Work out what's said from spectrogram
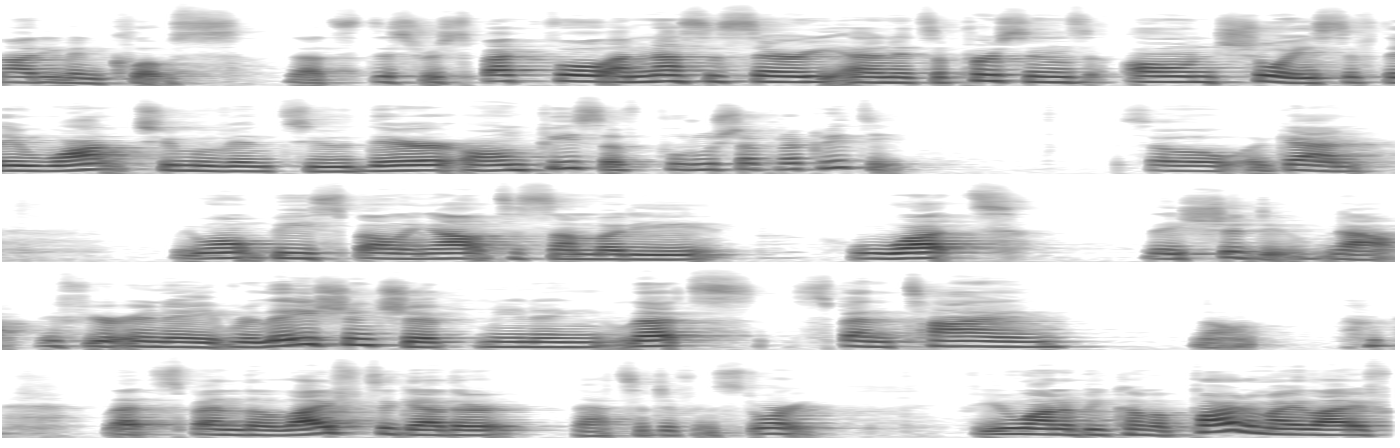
not even close. That's disrespectful unnecessary and it's a person's own choice if they want to move into their own piece of purusha prakriti so again, we won't be spelling out to somebody what they should do. Now, if you're in a relationship, meaning let's spend time, no, let's spend the life together, that's a different story. If you want to become a part of my life,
